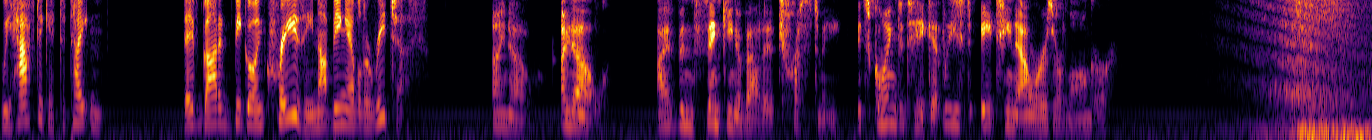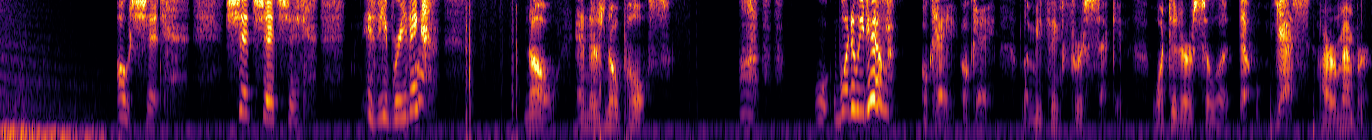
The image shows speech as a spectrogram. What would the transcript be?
We have to get to Titan. They've got to be going crazy not being able to reach us. I know, I know. I've been thinking about it, trust me. It's going to take at least 18 hours or longer. Oh shit. Shit, shit, shit. Is he breathing? No, and there's no pulse. Uh, w- what do we do? Okay, okay. Let me think for a second. What did Ursula. Oh, yes, I remember.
